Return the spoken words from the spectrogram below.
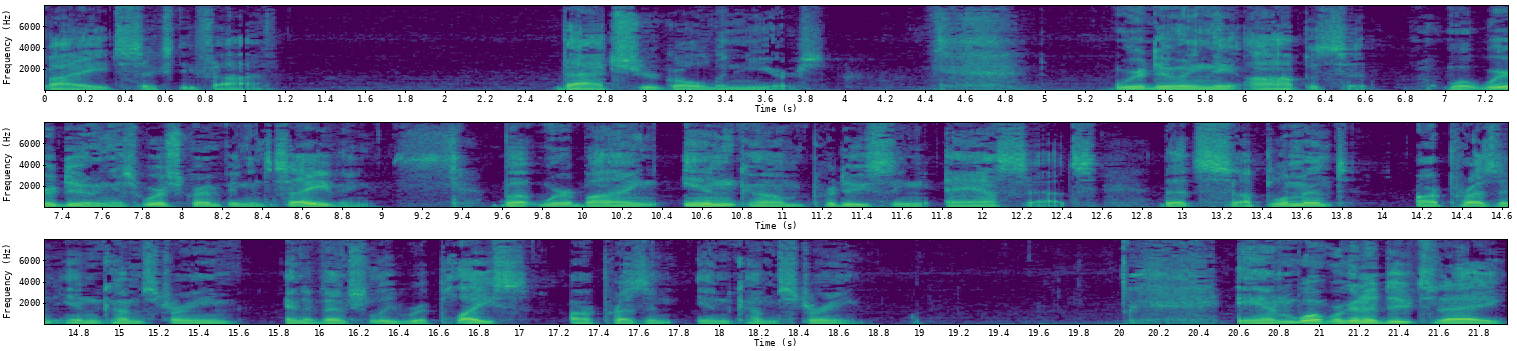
by age 65. That's your golden years. We're doing the opposite. What we're doing is we're scrimping and saving, but we're buying income producing assets that supplement our present income stream and eventually replace our present income stream. And what we're going to do today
